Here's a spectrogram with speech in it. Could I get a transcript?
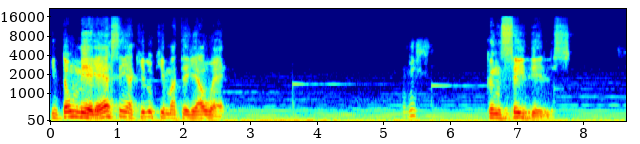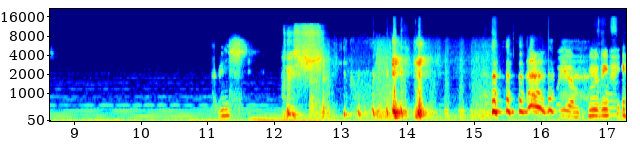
Então merecem aquilo que material é. Cansei deles. Vixe. Mas enfim.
